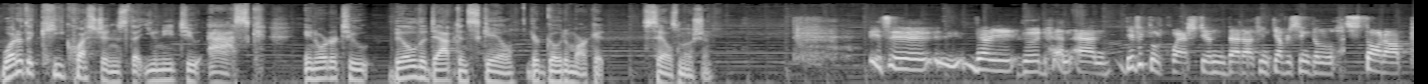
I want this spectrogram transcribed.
what are the key questions that you need to ask in order to build, adapt, and scale your go to market sales motion? It's a very good and, and difficult question that I think every single startup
